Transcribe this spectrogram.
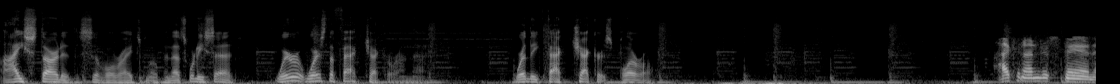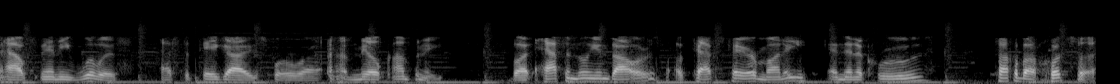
I started the civil rights movement. That's what he said. Where, where's the fact checker on that? Where the fact checkers, plural? I can understand how Fani Willis has to pay guys for uh, a male company, but half a million dollars of taxpayer money and then a cruise? Talk about chutzpah.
